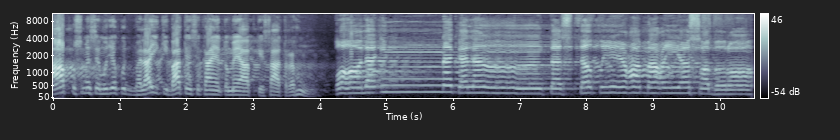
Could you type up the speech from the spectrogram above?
آپ اس میں سے مجھے کچھ بھلائی کی باتیں سکھائیں تو میں آپ کے ساتھ رہوں۔ قال إنك لن تستطيع معي صبرا۔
